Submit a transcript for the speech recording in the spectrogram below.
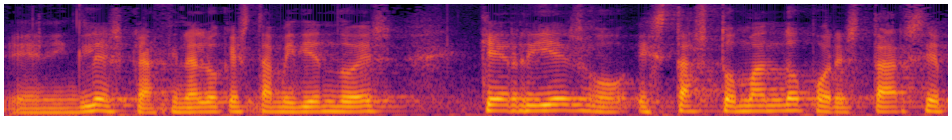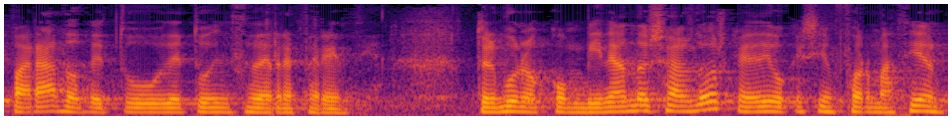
en inglés, que al final lo que está midiendo es qué riesgo estás tomando por estar separado de tu, de tu índice de referencia. Entonces, bueno, combinando esas dos, que ya digo que es información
